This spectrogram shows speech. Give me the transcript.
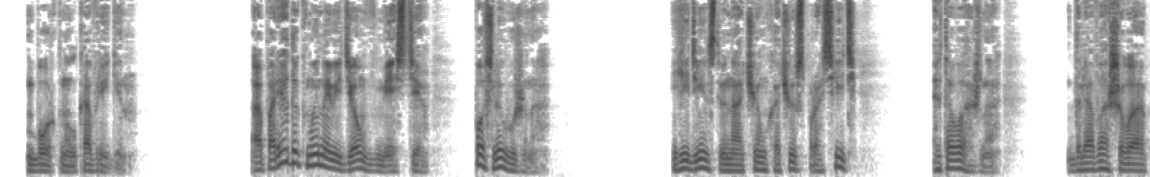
— буркнул Ковригин. «А порядок мы наведем вместе, после ужина». Единственное, о чем хочу спросить, это важно. Для вашего,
